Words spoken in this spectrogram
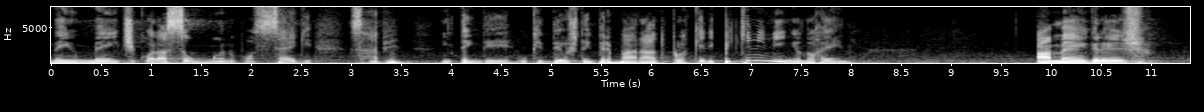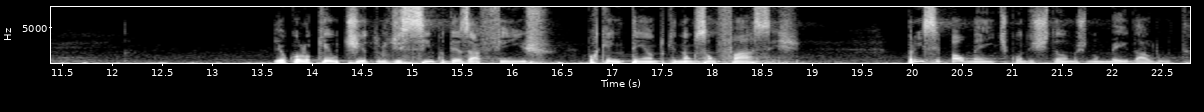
nem mente coração humano consegue, sabe, entender o que Deus tem preparado para aquele pequenininho no reino. Amém, igreja? Eu coloquei o título de cinco desafios, porque entendo que não são fáceis principalmente quando estamos no meio da luta,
